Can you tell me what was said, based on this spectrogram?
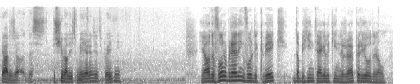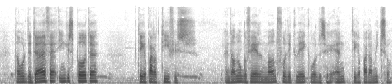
ja, dus, dat is misschien wel iets meer in zit, ik weet niet. Ja, de voorbereiding voor de kweek, dat begint eigenlijk in de ruiperiode al. Dan worden de duiven ingespoten tegen paratyfus. En dan ongeveer een maand voor de kweek worden ze geënt tegen paramyxo.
